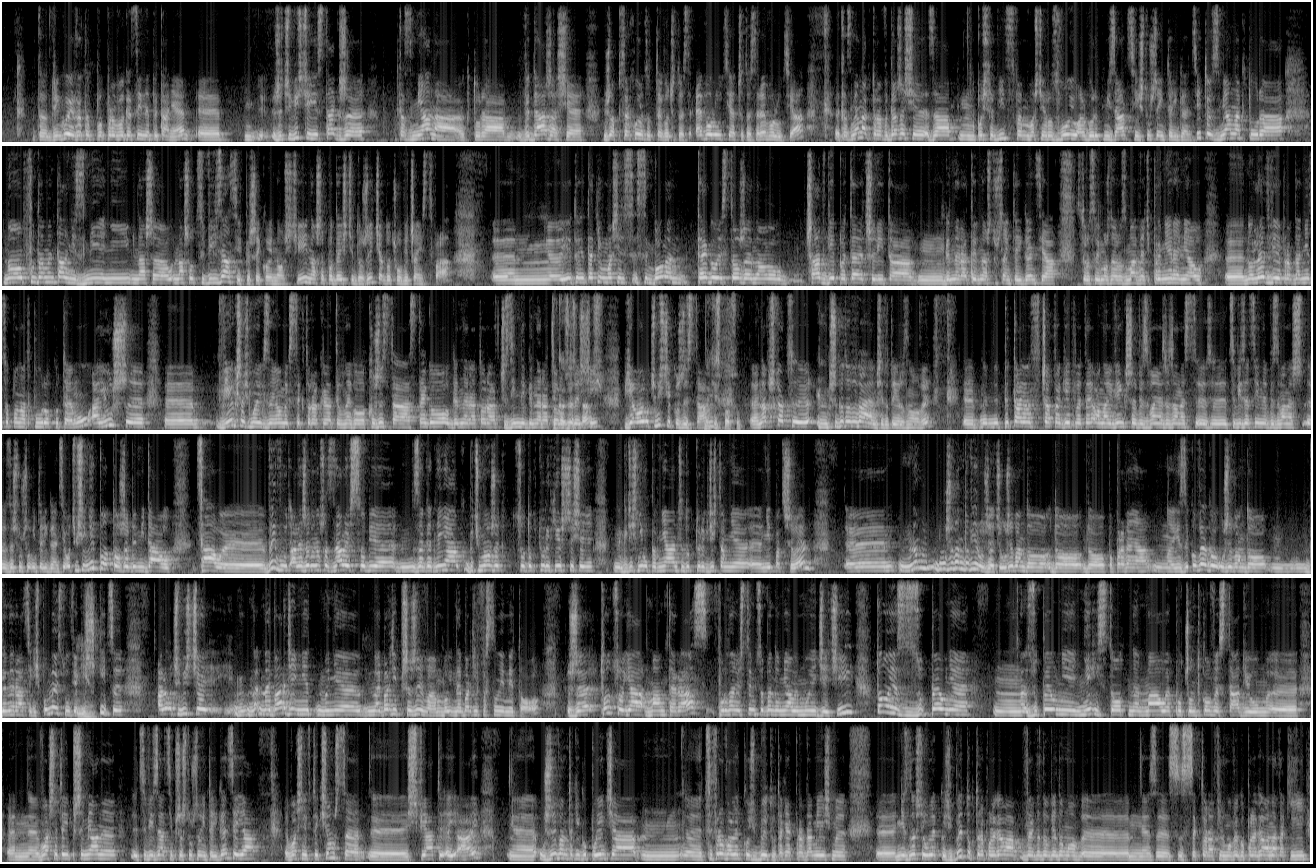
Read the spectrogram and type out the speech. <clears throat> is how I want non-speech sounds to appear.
To dziękuję za to prowokacyjne pytanie. E, rzeczywiście jest tak, że ta zmiana, która wydarza się, już abstrahując od tego, czy to jest ewolucja, czy to jest rewolucja, ta zmiana, która wydarza się za mm, pośrednictwem właśnie rozwoju algorytmizacji i sztucznej inteligencji, to jest zmiana, która no, fundamentalnie zmieni naszą, naszą cywilizację w pierwszej kolejności, nasze podejście do życia, do człowieczeństwa. Takim właśnie symbolem tego jest to, że no, chat GPT, czyli ta mm, generatywna sztuczna inteligencja, z którą sobie można rozmawiać, premierę miał e, no, ledwie prawda, nieco ponad pół roku temu, a już e, e, większość moich znajomych z sektora kreatywnego korzysta z tego generatora, czy z innych generatorów treści. Ja oczywiście korzystam. W jaki sposób? Na przykład <clears throat> przygotowywałem się do tej rozmowy, pytając czata GPT o największe wyzwania związane związane z, cywilizacyjne wyzwane ze sztuczną inteligencją. Oczywiście nie po to, żeby mi dał cały wywód, ale żeby na przykład znaleźć sobie mm, zagadnienia, być może co do których jeszcze się gdzieś nie upewniałem, co do których gdzieś tam nie, e, nie patrzyłem. No, używam do wielu rzeczy. Używam do, do, do poprawiania no, językowego, używam do mm, generacji jakichś pomysłów, jakiejś mm. szkicy, ale oczywiście najbardziej mnie, mnie, najbardziej przeżywam, bo najbardziej fascynuje mnie to, że to, co ja mam teraz w porównaniu z tym, co będą miały moje dzieci, to jest zupełnie Mm, zupełnie nieistotne, małe, początkowe stadium e, właśnie tej przemiany cywilizacji przez sztuczną inteligencję. Ja właśnie w tej książce e, Światy AI e, używam takiego pojęcia mm, cyfrowa lekkość bytu. Tak jak prawda mieliśmy nieznośną lekkość bytu, która polegała, jak wiadomo, z, z sektora filmowego, polegała na takiej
